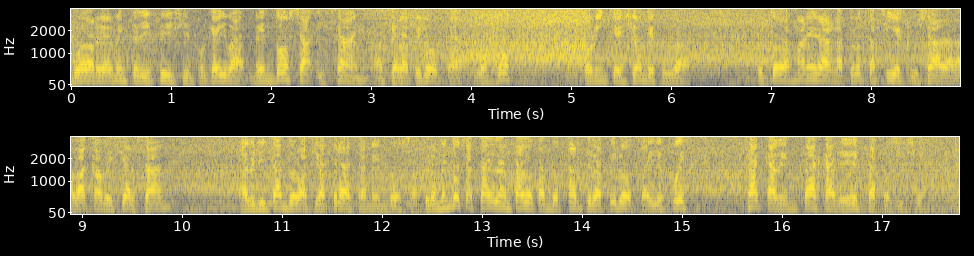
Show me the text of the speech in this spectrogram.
Jugada realmente difícil, porque ahí va Mendoza y San hacia la pelota, los dos con intención de jugar. De todas maneras, la pelota sigue cruzada, la va a cabecear San, habilitándolo hacia atrás a Mendoza. Pero Mendoza está adelantado cuando parte la pelota y después saca ventaja de esta posición.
